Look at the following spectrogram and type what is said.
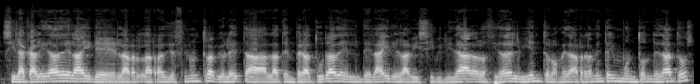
si la calidad del aire, la, radiación ultravioleta, la temperatura del, del, aire, la visibilidad, la velocidad del viento, la humedad, realmente hay un montón de datos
